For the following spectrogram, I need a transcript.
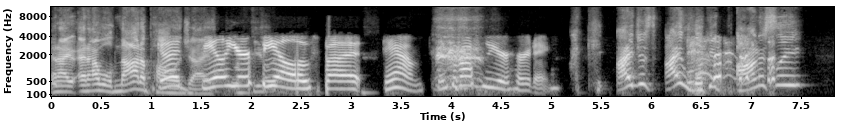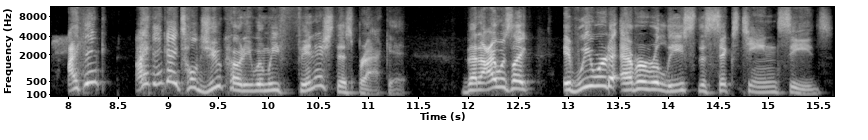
And I and I will not Good, apologize. feel your feeling- feels, but damn, think about who you're hurting. I I just I look at honestly, I think I think I told you, Cody, when we finished this bracket, that I was like, if we were to ever release the 16 seeds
